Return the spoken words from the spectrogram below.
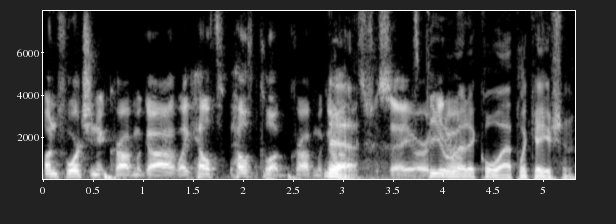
unfortunate Krav Maga, like health health club Krav Maga, Yeah. let's just say, or you know, Theoretical application.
